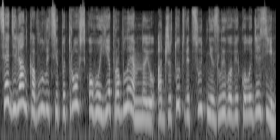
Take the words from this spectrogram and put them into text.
Ця ділянка вулиці Петровського є проблемною, адже тут відсутні зливові колодязі.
